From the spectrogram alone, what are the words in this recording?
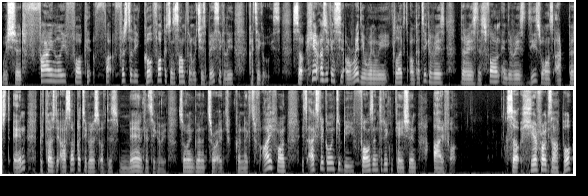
we should finally focus firstly focus on something which is basically categories. So here as you can see already when we clicked on categories there is this phone and there is these ones are pushed in because they are subcategories of this main category. So we're going to try to connect iphone it's actually going to be phones and telecommunication iphone so here for example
